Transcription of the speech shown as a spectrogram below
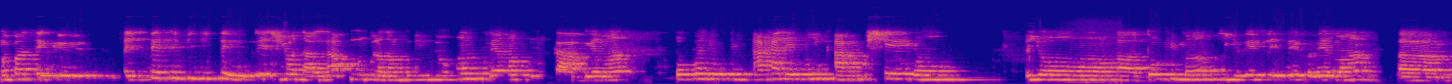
Je pense que les spécificités régionales là pour nous prendre en compte on vraiment vraiment au point de vue académique accoucher qui reflète vraiment euh,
